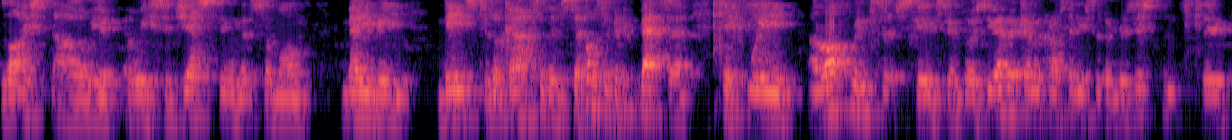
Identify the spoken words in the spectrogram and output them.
lifestyle? Are we are we suggesting that someone maybe needs to look after themselves a bit better if we are offering such schemes to employees? Do you ever come across any sort of resistance to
